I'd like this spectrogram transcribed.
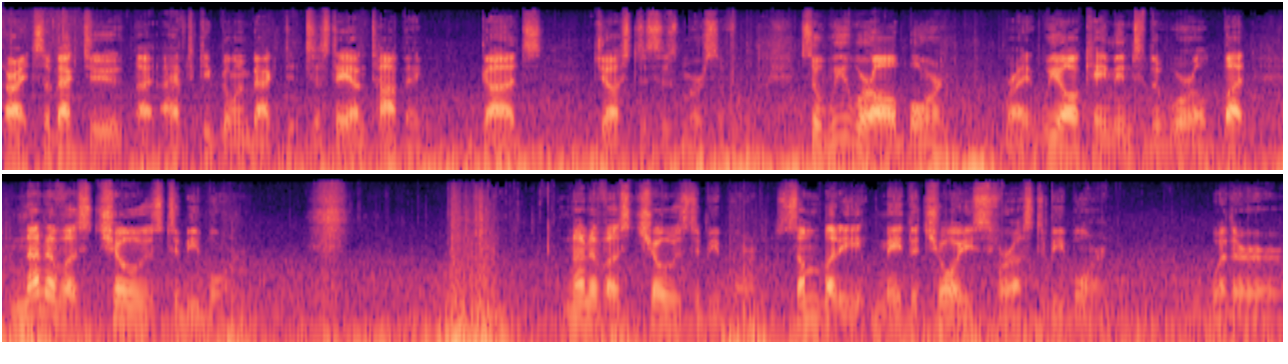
all right, so back to, I, I have to keep going back to, to stay on topic. God's justice is merciful. So we were all born, right? We all came into the world, but none of us chose to be born. None of us chose to be born. Somebody made the choice for us to be born, whether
